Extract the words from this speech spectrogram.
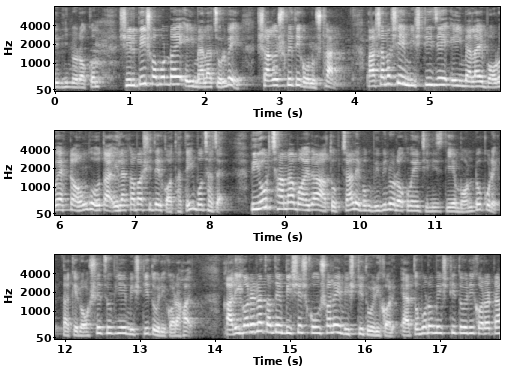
বিভিন্ন রকম শিল্পী সমন্বয়ে এই মেলা চলবে সাংস্কৃতিক অনুষ্ঠান। পাশাপাশি এই মিষ্টি যে এই মেলায় বড় একটা অঙ্গ তা এলাকাবাসীদের কথাতেই বোঝা যায়। পিওর ছানা, ময়দা, আতপ চাল এবং বিভিন্ন রকমের জিনিস দিয়ে মণ্ড করে তাকে রসে চুবিয়ে মিষ্টি তৈরি করা হয়। কারিগরেরা তাদের বিশেষ কৌশলে মিষ্টি তৈরি করে। এত বড় মিষ্টি তৈরি করাটা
